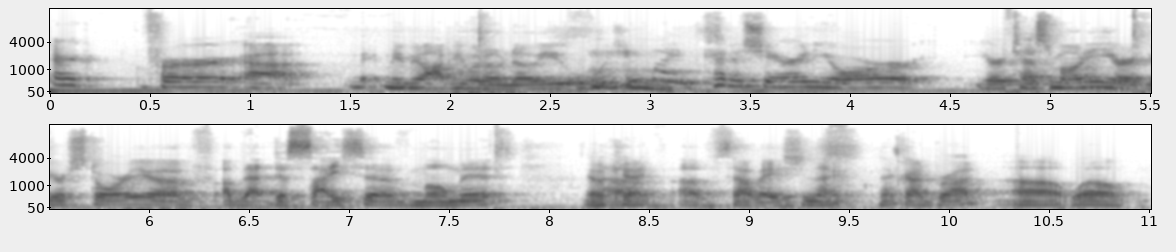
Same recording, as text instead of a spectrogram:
Eric, for uh, maybe a lot of people don't know you, would you mind kind of sharing your your testimony, your, your story of, of that decisive moment Okay. of, of salvation that, that God brought? Uh, well,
